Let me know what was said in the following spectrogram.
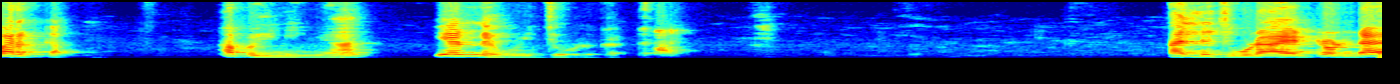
വറക്കാം. അപ്പൊ ഇനി ഞാൻ എണ്ണ ഒഴിച്ചു കൊടുക്കട്ടെ. കല്ല് ചൂടായിട്ടുണ്ട്.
